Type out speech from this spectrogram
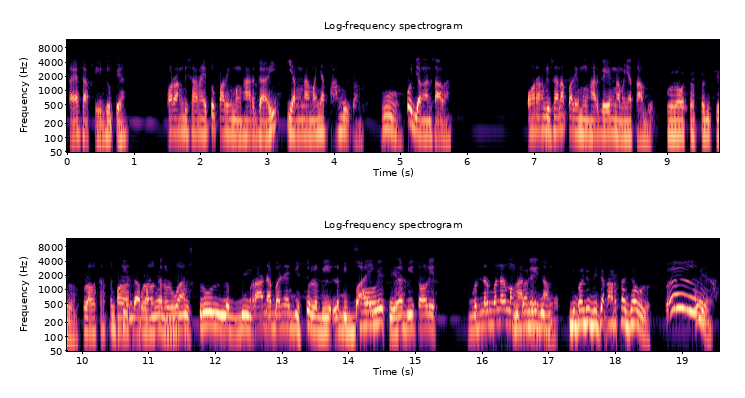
saya saksi hidup ya. Orang di sana itu paling menghargai yang namanya tamu kang. Oh, oh jangan salah orang di sana paling menghargai yang namanya tamu pulau terpencil. pulau terpencil pulau terluar justru lebih peradabannya justru lebih lebih baik solid ya. lebih solid bener-bener menghargai Dibanding tamu di, dibanding di Jakarta jauh loh. Oh iya.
